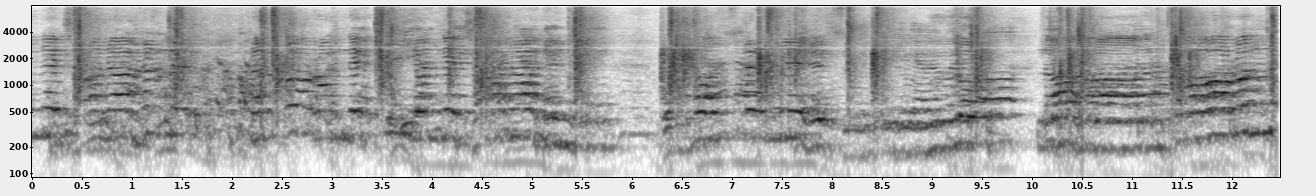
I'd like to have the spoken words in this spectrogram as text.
뛰었네 찬양했네. 난 걸었네. 뛰었네 찬양했네. 원모생 예수님으로 나는 걸었네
